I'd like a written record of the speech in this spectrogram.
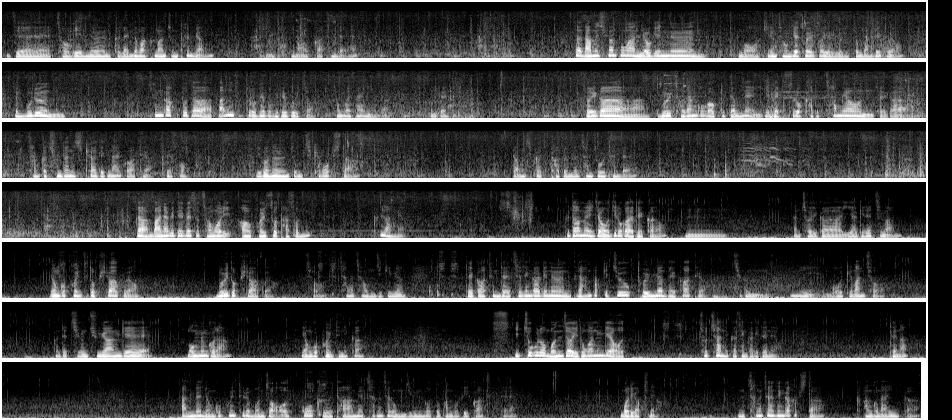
이제 저기 있는 그 랜드마크만 좀 털면 음, 답이 나올 것 같은데 자 남은 시간 동안 여기 있는 뭐 기름 정제소에서 연료를 좀 만들고요. 지금 물은 생각보다 빠른 속도로 회복이 되고 있죠. 정말 다행입니다. 근데 저희가 물 저장고가 없기 때문에 이게 맥스로 가득 차면 저희가 잠깐 중단을 시켜야 되긴 할 것 같아요. 그래서 이거는 좀 지켜봅시다. 양식까지 가져오면 참 좋을 텐데. 자, 만약에 대비해서 정어리, 어, 벌써 다 썼니? 큰일 났네요. 그 다음에 이제 어디로 가야 될까요? 음, 일단 저희가 이야기를 했지만, 연구 포인트도 필요하고요. 물도 필요하고요. 그쵸? 차근차근 움직이면 될 것 같은데, 제 생각에는 그냥 한 바퀴 쭉 돌면 될 것 같아요. 지금 손이 먹을 게 많죠. 근데 지금 중요한 게 먹는 거랑 연구 포인트니까 이쪽으로 먼저 이동하는 게 어, 좋지 않을까 생각이 되네요. 되나? 아니면 연구 포인트를 먼저 얻고 그 다음에 차근차근 움직이는 것도 방법일 것 같은데 머리가 아프네요. 음, 차근차근 생각합시다. 급한 건 아니니까.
